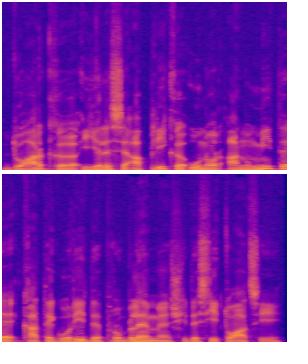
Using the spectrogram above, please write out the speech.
doar că ele se aplică unor anumite categorii de probleme și de situații,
